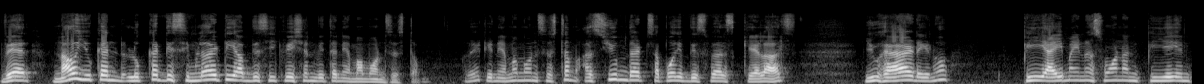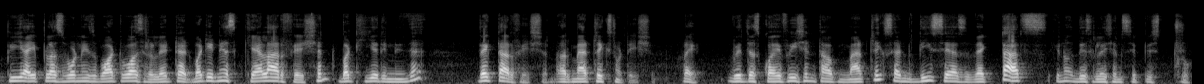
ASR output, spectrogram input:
where now you can look at the similarity of this equation with an MM1 system right. In MM1 system assume that suppose if this were scalars you had you know pi minus 1 and pi and pi plus 1 is what was related, but in a scalar fashion, but here in the vector fashion or matrix notation right with this coefficient of matrix and these as vectors you know this relationship is true.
